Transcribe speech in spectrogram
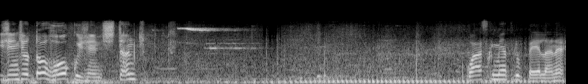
Gente, eu tô rouco, gente, tanto... Quase que me atropela, né?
